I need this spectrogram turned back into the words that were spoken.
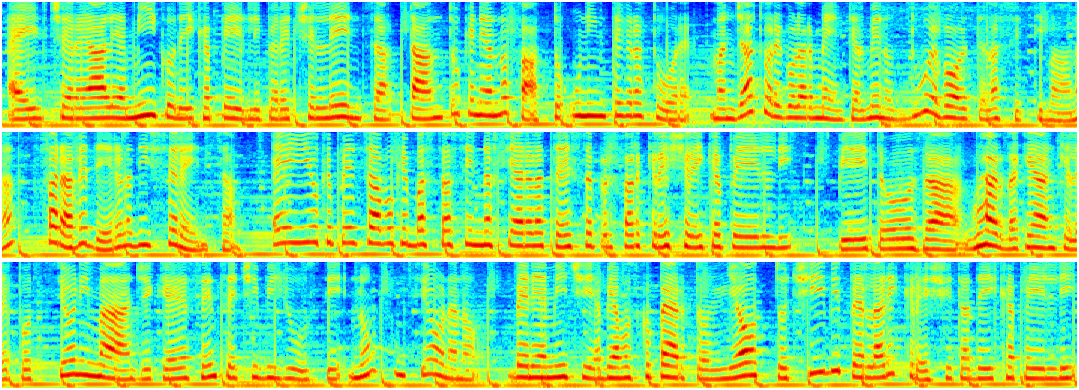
è il cereale amico dei capelli per eccellenza, tanto che ne hanno fatto un integratore. Mangiato regolarmente almeno due volte la settimana, farà vedere la differenza. E io che pensavo che bastasse innaffiare la testa per far crescere i capelli. Spiritosa, guarda che anche le pozioni magiche senza i cibi giusti non funzionano. Bene amici, abbiamo scoperto gli 8 cibi per la ricrescita dei capelli.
